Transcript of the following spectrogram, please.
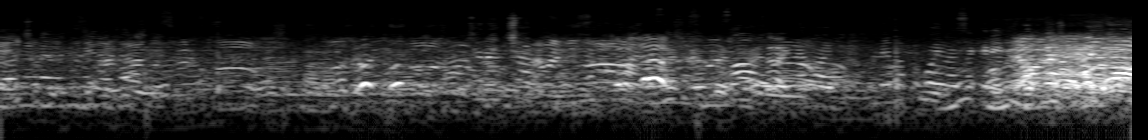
Tira, tira. Poi la sacretta.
